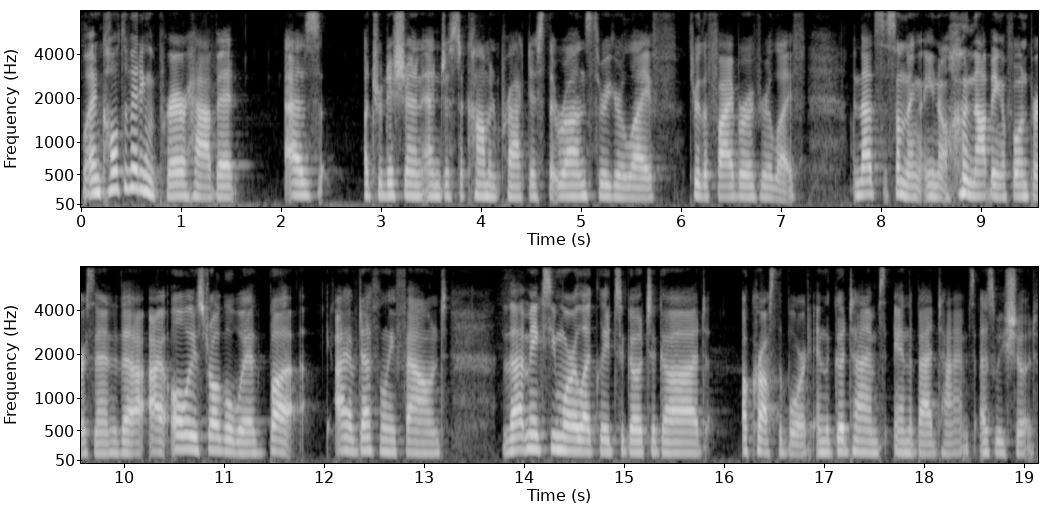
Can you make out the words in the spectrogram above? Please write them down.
Well, and cultivating the prayer habit as a tradition and just a common practice that runs through your life, through the fiber of your life. And that's something, you know, not being a phone person that I always struggle with, but I have definitely found that makes you more likely to go to God across the board in the good times and the bad times, as we should.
